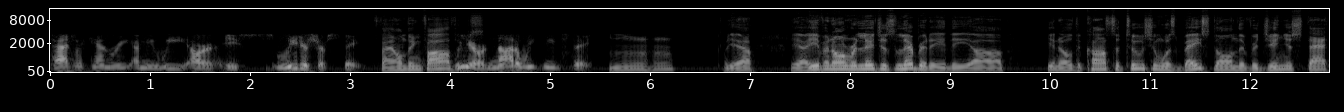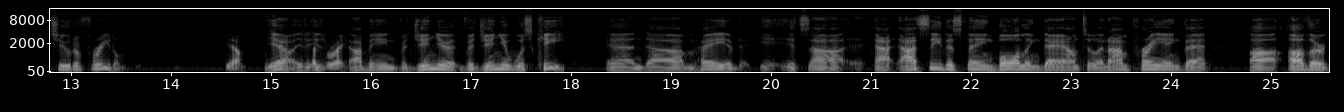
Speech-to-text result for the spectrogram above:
Patrick Henry. I mean, we are a leadership state. founding fathers. We are not a weak kneed state. Mm-hmm. Yeah, yeah. Even on religious liberty, the uh, you know the Constitution was based on the Virginia Statute of Freedom. Yeah. Yeah, it, That's it- right. I mean, Virginia, Virginia was key, and um, hey, it, it's uh, I, I see this thing boiling down to, and I'm praying that uh, other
